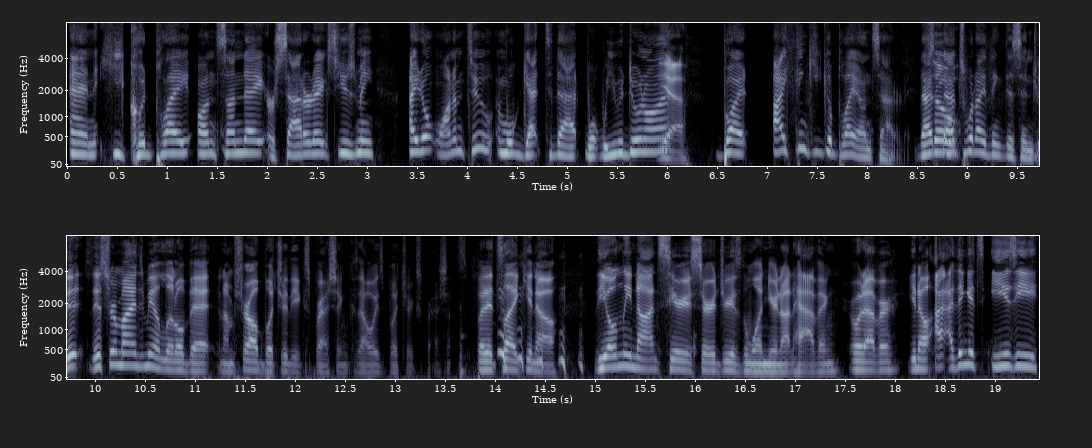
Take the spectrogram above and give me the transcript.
and he could play on Sunday or Saturday. Excuse me. I don't want him to, and we'll get to that. What we would do and all that. Yeah. But I think he could play on Saturday. That, So, that's what I think this injury. Th- this reminds me a little bit, and I'm sure I'll butcher the expression because I always butcher expressions. But it's like, you know, the only non serious surgery is the one you're not having or whatever. You know, I, I think it's easy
